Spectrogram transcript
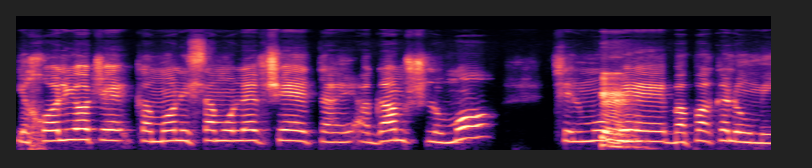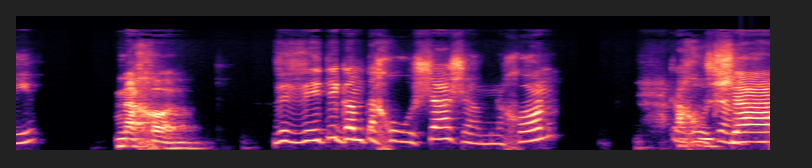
יכול להיות שכמוני שמו לב שאת אגם שלמה צילמו כן. בפארק הלאומי. נכון. וזיהיתי גם את החורשה שם, נכון? החורשה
